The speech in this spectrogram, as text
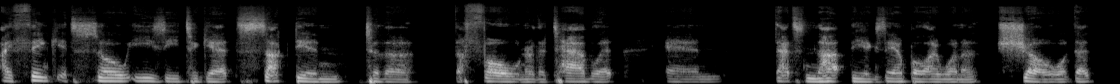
i think it's so easy to get sucked in to the the phone or the tablet and that's not the example i want to show that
